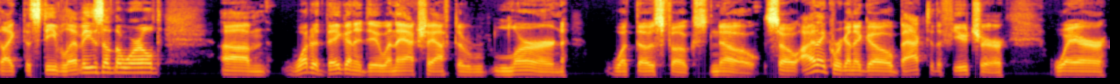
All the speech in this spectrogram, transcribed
like the Steve Levy's of the world. Um, what are they going to do when they actually have to learn what those folks know? So I think we're going to go back to the future where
